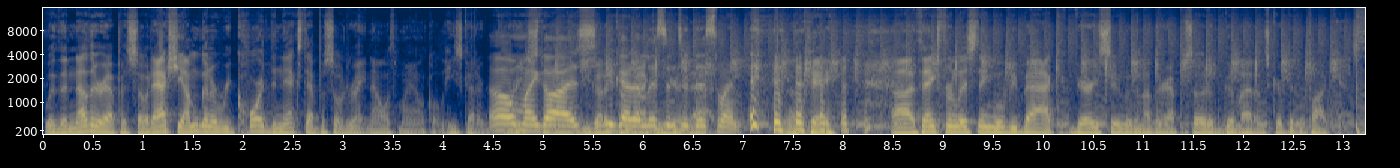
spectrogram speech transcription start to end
with another episode. Actually, I'm going to record the next episode right now with my uncle. He's got a Oh my story. gosh, you got to listen to this that. one. okay. Uh, thanks for listening. We'll be back very soon with another episode of Good Lad Unscripted, the podcast.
